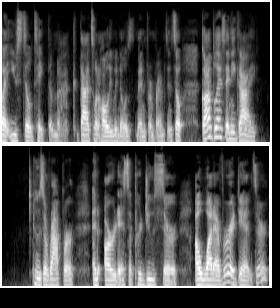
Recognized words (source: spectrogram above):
but you still take them back that's what hollywood knows men from brampton so god bless any guy who's a rapper an artist a producer a whatever a dancer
